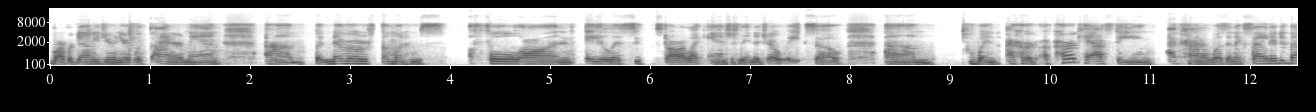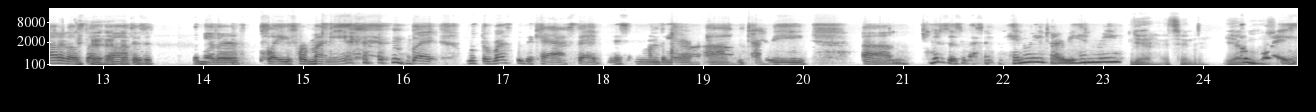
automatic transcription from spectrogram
Robert Downey Jr. with Iron Man, um, but never someone who's a full-on A-list superstar like Angelina Jolie. So. Um, when I heard of her casting, I kind of wasn't excited about it. I was like, oh, this is another play for money. but with the rest of the cast that is on there, um, Tyree, um, what is his last name? Henry? Tyree Henry? Yeah, it's Henry. Yeah, Oh boy.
